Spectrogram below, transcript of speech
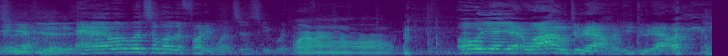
Yeah, yeah. And what- what's some other funny ones? Let's see what. Oh yeah, yeah. Well, I don't do that one. You do that one.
